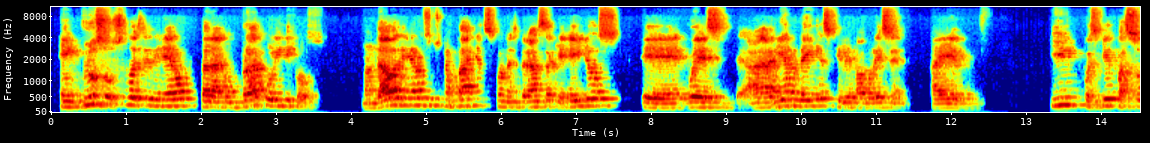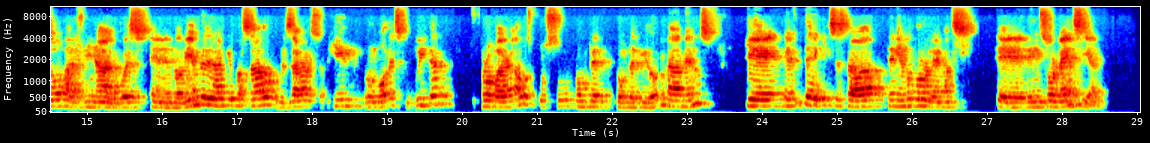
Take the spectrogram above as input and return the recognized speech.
E incluso usó ese dinero para comprar políticos. Mandaba dinero a sus campañas con la esperanza que ellos eh, pues harían leyes que le favorecen a él. Y pues, ¿qué pasó al final? Pues en el noviembre del año pasado comenzaron a surgir rumores en Twitter, propagados por su competidor, nada menos, que FTX estaba teniendo problemas eh, de insolvencia.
